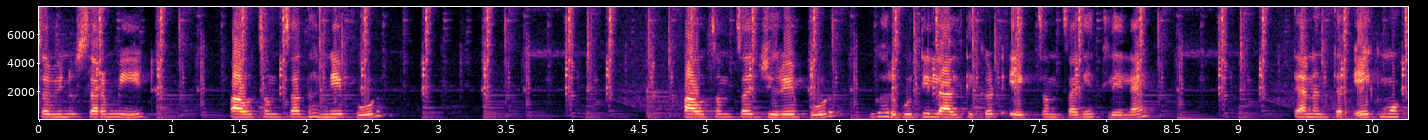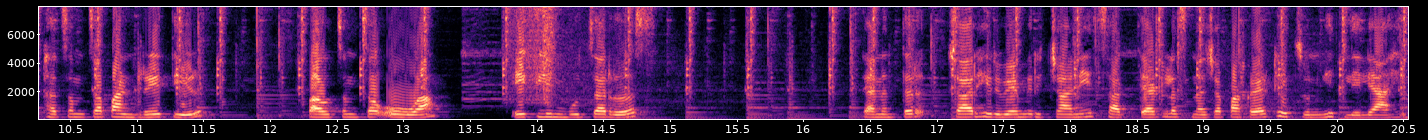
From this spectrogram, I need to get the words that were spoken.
चवीनुसार मीठ पाव चमचा धनेपूड पाव चमचा जिरेपूड घरगुती लाल तिखट एक चमचा घेतलेला आहे. त्यानंतर एक मोठा चमचा पांढरे तीळ पाव चमचा ओवा एक लिंबूचा रस त्यानंतर चार हिरव्या मिरच्या आणि सात ते आठ लसणाच्या पाकळ्या ठेचून घेतलेल्या आहेत.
